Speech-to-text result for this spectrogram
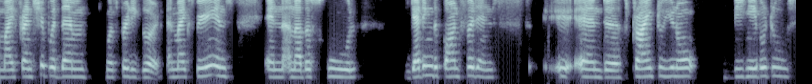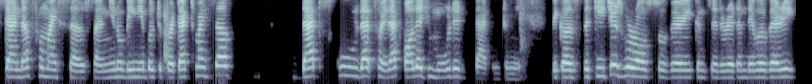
my friendship with them was pretty good. And my experience in another school getting the confidence and uh, trying to you know being able to stand up for myself and you know being able to protect myself that school that sorry that college molded that into me because the teachers were also very considerate and they were very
